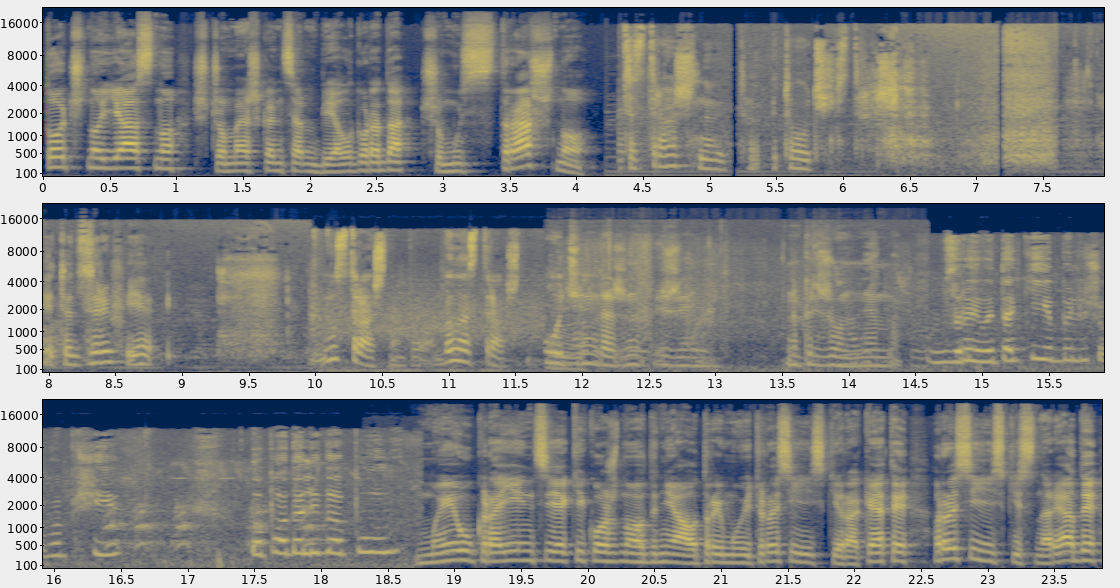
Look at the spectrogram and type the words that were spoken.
точно ясно, що мешканцям Білгорода чомусь страшно. это страшно, это, это очень страшно. Этот взрыв я Ну, страшно было. Было страшно. очень даже напряжение. Напряженные мы. Взрывы такие были, что вообще попадали на пол. Ми, українці, які кожного дня отримують російські ракети, російські снаряди,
